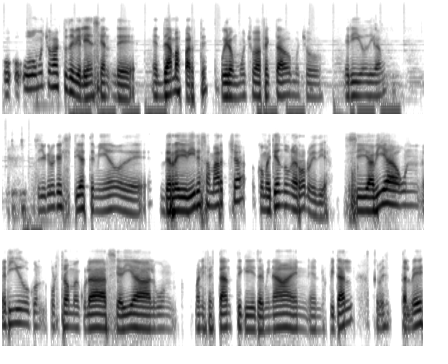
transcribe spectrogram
hubo muchos actos de violencia de, de ambas partes. Hubieron muchos afectados, muchos heridos, digamos. Entonces yo creo que existía este miedo de, de, revivir esa marcha cometiendo un error hoy día. Si había un herido con, por trauma ocular, si había algún manifestante que terminaba en, en el hospital, tal vez, tal vez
